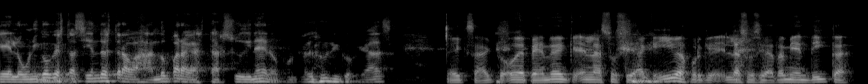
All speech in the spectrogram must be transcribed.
que lo único que está haciendo es trabajando para gastar su dinero, porque es lo único que hace. Exacto, o depende en, la sociedad que ibas, porque la sociedad también dicta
